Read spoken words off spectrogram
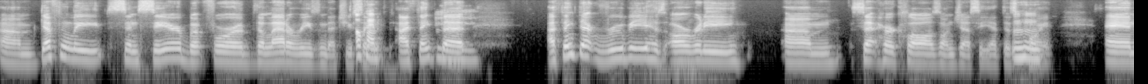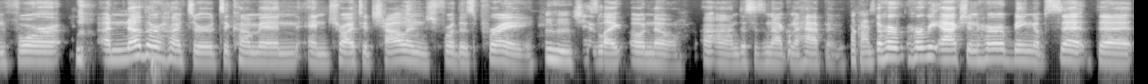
um, definitely sincere, but for the latter reason that you Okay. said. I think that Mhm. I think that Ruby has already um, set her claws on Jesse at this Mhm. point. And for another hunter to come in and try to challenge for this prey, Mhm. she's like, "Oh no, uh-uh, this is not going to happen." Okay. So her her reaction, her being upset that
